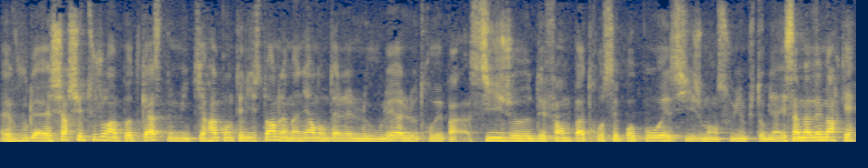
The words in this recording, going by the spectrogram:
elle, voulait, cherchait toujours un podcast, mais qui racontait l'histoire de la manière dont elle, elle le voulait, elle le trouvait pas. Si je déforme pas trop ses propos et si je m'en souviens plutôt bien, et ça m'avait marqué.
